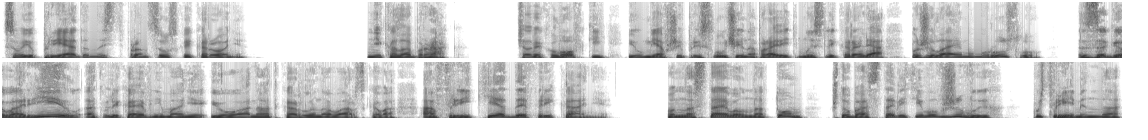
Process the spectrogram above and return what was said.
свою преданность французской короне. Никола Брак, человек ловкий и умевший при случае направить мысли короля по желаемому руслу, заговорил, отвлекая внимание Иоанна от Карла Наварского, о Фрике де Фрикане. Он настаивал на том, чтобы оставить его в живых, пусть временно,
